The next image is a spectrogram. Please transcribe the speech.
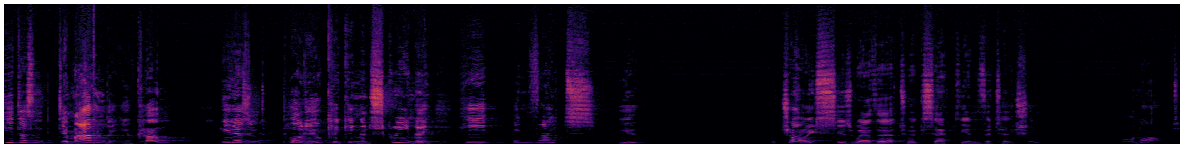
He doesn't demand that you come, He doesn't pull you kicking and screaming. He invites you. The choice is whether to accept the invitation or not.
